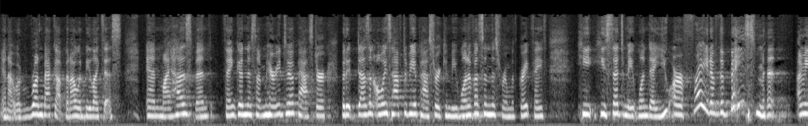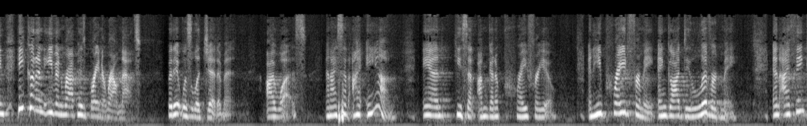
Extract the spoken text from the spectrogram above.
and I would run back up and I would be like this. And my husband, thank goodness I'm married to a pastor, but it doesn't always have to be a pastor. It can be one of us in this room with great faith. He, he said to me one day, you are afraid of the basement. I mean, he couldn't even wrap his brain around that, but it was legitimate. I was. And I said, I am. And he said, I'm going to pray for you. And he prayed for me, and God delivered me. And I think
